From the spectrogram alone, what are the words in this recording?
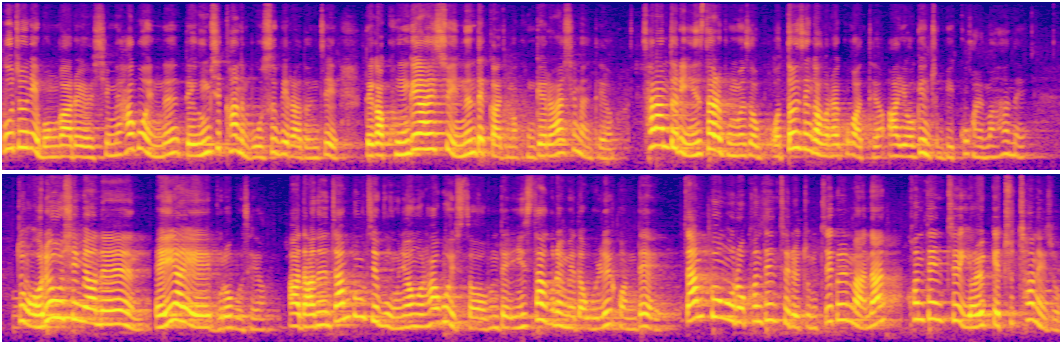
꾸준히 뭔가를 열심히 하고 있는 내 음식하는 모습이라든지 내가 공개할 수 있는 데까지만 공개를 하시면 돼요. 사람들이 인스타를 보면서 어떤 생각을 할 것 같아요? 아, 여긴 좀 믿고 갈만하네. 좀 어려우시면은 AI에 물어보세요. 아, 나는 짬뽕집을 운영을 하고 있어. 근데 인스타그램에다 올릴 건데 짬뽕으로 컨텐츠를 좀 찍을 만한 컨텐츠 10개 추천해줘.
